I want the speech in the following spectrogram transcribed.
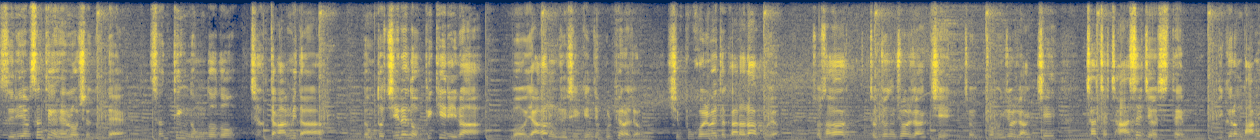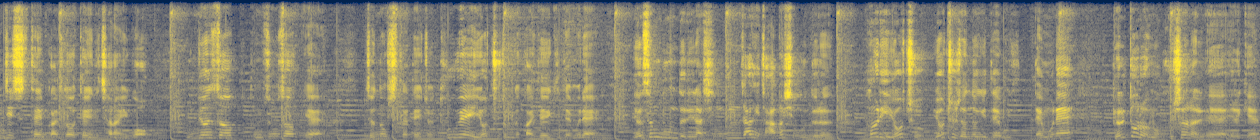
3M 선팅을 해놓으셨는데 선팅 농도도 적당합니다. 너무 또 진해도 빗길이나 뭐 야간 운전 시 굉장히 불편하죠. 신품 코일매트 깔아놨고요. 조사각 전조등 조절 장치, 조- 조명 조절 장치, 차체 자세 제어 시스템, 미끄럼 방지 시스템까지도 되어 있는 차량이고 운전석, 동승석, 예, 전동 시트가 되어 있죠. 투웨이 요추 정도까지 되어 있기 때문에 여성분들이나 신장이 작으신 분들은 허리 요추, 요추 전동이기 때문- 때문에 별도로 뭐 쿠션을 예, 이렇게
